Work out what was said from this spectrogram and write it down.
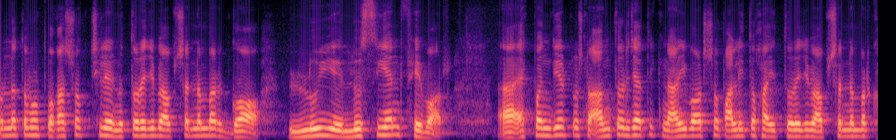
অন্যতম প্রকাশক ছিলেন উত্তরে যাবে অপশন নাম্বার গ, লুই, লুসিয়ান ফেবর। এক পয়েন্ট দুইয়ের প্রশ্ন, আন্তর্জাতিক নারী বর্ষ পালিত হয় উত্তরে যাবে অপশন নাম্বার খ,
